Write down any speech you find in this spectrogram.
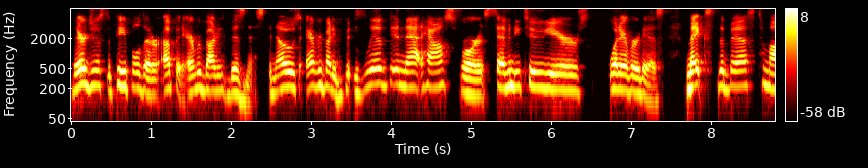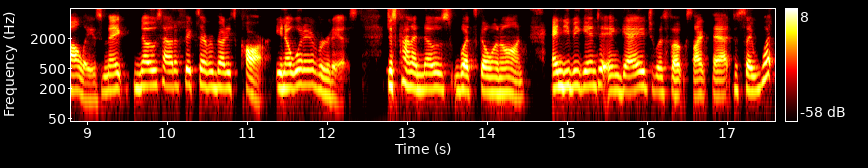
They're just the people that are up in everybody's business. Knows everybody lived in that house for 72 years, whatever it is. Makes the best tamales, make knows how to fix everybody's car, you know, whatever it is. Just kind of knows what's going on. And you begin to engage with folks like that to say, what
